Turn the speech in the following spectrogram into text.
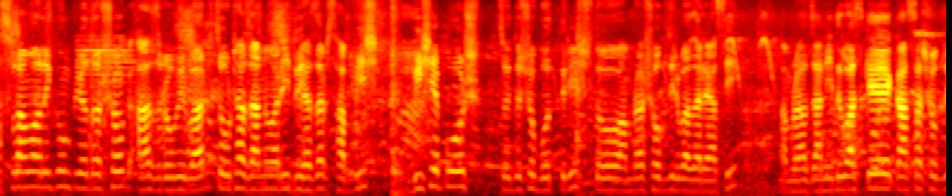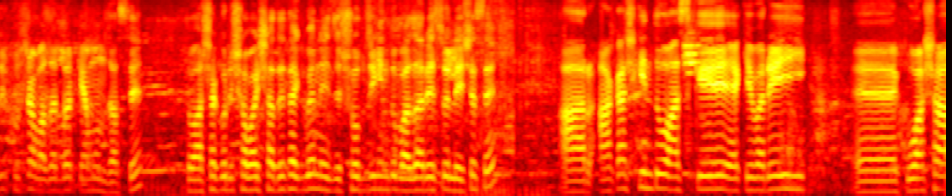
আসসালামু আলাইকুম, প্রিয় দর্শক। আজ রবিবার, চৌঠা জানুয়ারি দুই হাজার ছাব্বিশ, বিশে পৌষ চোদ্দোশো বত্রিশ। তো আমরা সবজির বাজারে আছি। আমরা জানিয়ে দেবো আজকে কাঁচা সবজির খুচরা বাজার দর কেমন যাচ্ছে। তো আশা করি সবাই সাথে থাকবেন। এই যে সবজি কিন্তু বাজারে চলে এসেছে। আর আকাশ কিন্তু আজকে একেবারেই কুয়াশা,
